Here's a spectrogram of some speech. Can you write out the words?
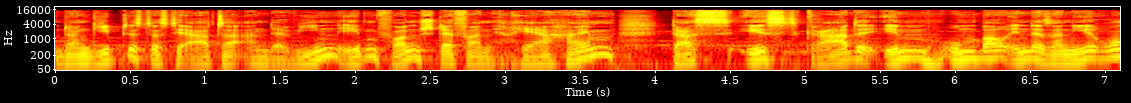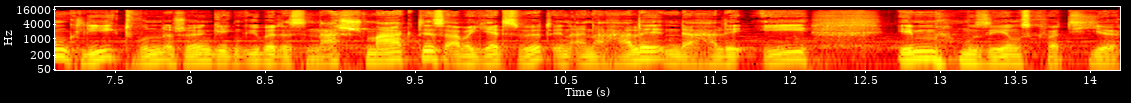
Und dann gibt es das Theater an der Wien, eben von Stefan Herheim. Das ist gerade im Umbau, in der Sanierung, liegt wunderschön gegenüber des Naschmarktes, aber jetzt wird in einer Halle, in der Halle E im Museumsquartier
